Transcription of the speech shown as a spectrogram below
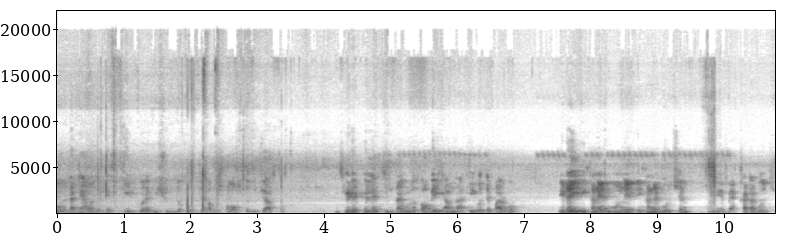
মনটাকে আমাদেরকে স্থির করে বিশুদ্ধ করতে হবে। সমস্ত কিছু আস্তে আস্তে ঝেড়ে ফেলে চিন্তাগুলো তবেই আমরা এগোতে পারব। এটাই এখানে মনে, এখানে বলছেন। ব্যাখ্যাটা বলছি।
